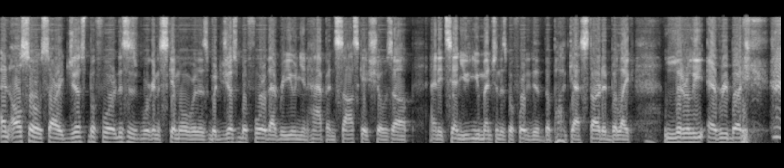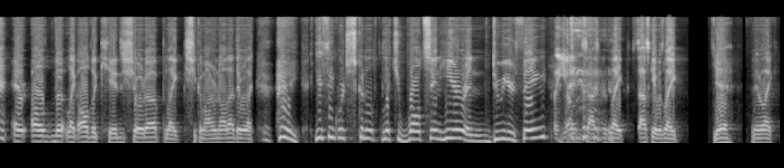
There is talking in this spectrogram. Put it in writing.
And also, sorry, just before this is we're gonna skim over this, but just before that reunion happens, Sasuke shows up, and it's and you you mentioned this before the the podcast started, but like literally everybody, er- all the like all the kids showed up, like Shikamaru and all that. They were like, "Hey, you think we're just gonna let you waltz in here and do your thing?" yo, And Sasuke was like, Sasuke was like, "Yeah," and they were like,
